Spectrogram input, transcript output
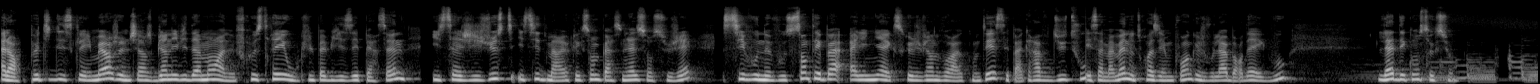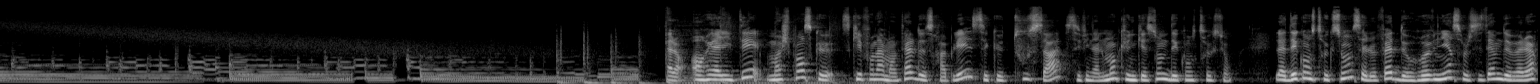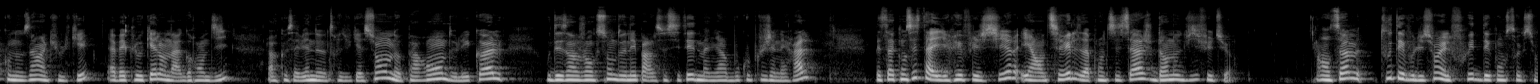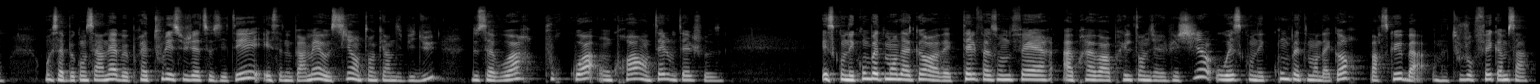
Alors, petit disclaimer, je ne cherche bien évidemment à ne frustrer ou culpabiliser personne. Il s'agit juste ici de ma réflexion personnelle sur le sujet. Si vous ne vous sentez pas aligné avec ce que je viens de vous raconter, c'est pas grave du tout. Et ça m'amène au troisième point que je voulais aborder avec vous, la déconstruction. Alors en réalité, moi je pense que ce qui est fondamental de se rappeler, c'est que tout ça, c'est finalement qu'une question de déconstruction. La déconstruction, c'est le fait de revenir sur le système de valeurs qu'on nous a inculqué, avec lequel on a grandi, alors que ça vienne de notre éducation, nos parents, de l'école, ou des injonctions données par la société de manière beaucoup plus générale. Mais ça consiste à y réfléchir et à en tirer les apprentissages dans notre vie future. En somme, toute évolution est le fruit de déconstruction. Ça peut concerner à peu près tous les sujets de société et ça nous permet aussi, en tant qu'individu, de savoir pourquoi on croit en telle ou telle chose. Est-ce qu'on est complètement d'accord avec telle façon de faire après avoir pris le temps d'y réfléchir ou est-ce qu'on est complètement d'accord parce que bah on a toujours fait comme ça?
